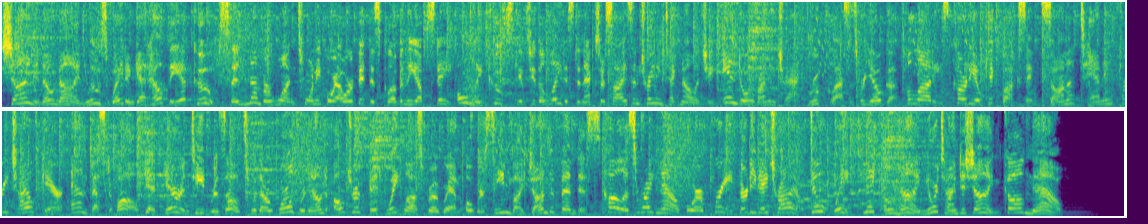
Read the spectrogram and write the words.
Shine in 09, lose weight and get healthy at Coops, the number one 24-hour fitness club in the upstate. Only Coops gives you the latest in exercise and training technology. Indoor running track, group classes for yoga, Pilates, cardio kickboxing, sauna, tanning, free childcare, and best of all, get guaranteed results with our world-renowned Ultra Fit weight loss program overseen by John Defendis. Call us right now for a free 30-day trial. Don't wait. Make 09 your time to shine. Call now.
